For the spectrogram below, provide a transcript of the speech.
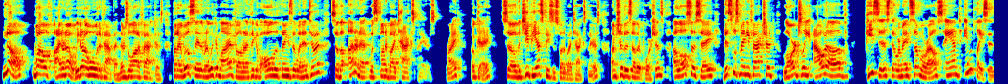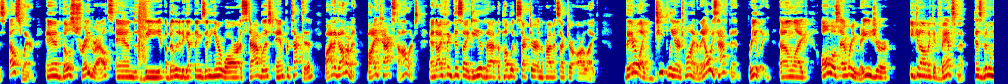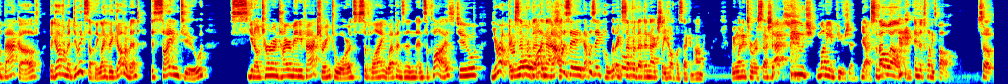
No, well, I don't know. We don't know what would have happened. There's a lot of factors. But I will say that when I look at my iPhone and I think of all the things that went into it, so the internet was funded by taxpayers, right? Okay, so the GPS piece was funded by taxpayers. I'm sure there's other portions. I'll also say this was manufactured largely out of pieces that were made somewhere else and in places elsewhere. And those trade routes and the ability to get things in here were established and protected by the government, by tax dollars. And I think this idea that the public sector and the private sector are like, they are like deeply intertwined, and they always have been, really. And like almost every major economic advancement has been on the back of the government doing something, like the government deciding to you know, turn our entire manufacturing towards supplying weapons and, and supplies to Europe. Except for World that didn't that was a that was a political. Except for that didn't actually help us economically. We went into a recession. that huge money infusion. yeah, so that oh well, in the twenties bubble. so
